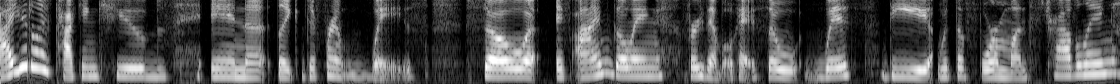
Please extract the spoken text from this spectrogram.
I utilize packing cubes in like different ways. So if I'm going, for example, okay, so with the with the 4 months traveling,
